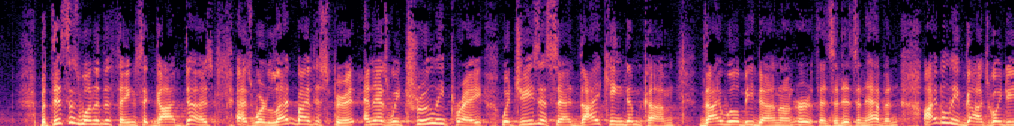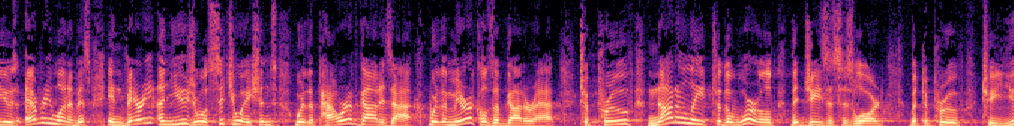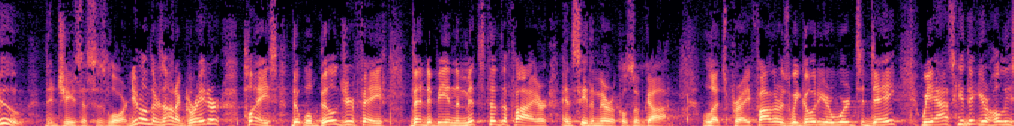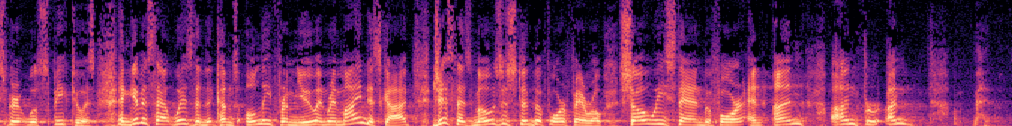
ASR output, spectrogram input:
But this is one of the things that God does as we're led by the Spirit and as we truly pray what Jesus said, Thy kingdom come, Thy will be done on earth as it is in heaven. I believe God's going to use every one of us in very unusual situations where the power of God is at, where the miracles of God are at, to prove not only to the world that Jesus is Lord, but to prove to you that Jesus is Lord. You know, there's not a greater place that will build your faith than to be in the midst of the fire and see the miracles of God. Let's pray. Father, as we go to your word today, we ask you that your Holy Spirit will speak to us and give us that wisdom that comes only from you and remind us, God, just as Moses stood before Pharaoh, so we stand before an un, un, un,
